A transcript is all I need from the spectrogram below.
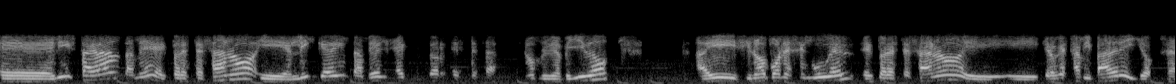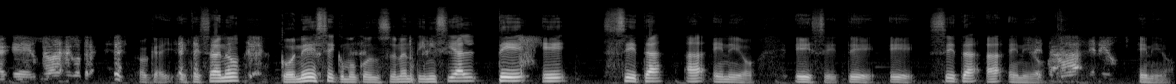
en Instagram también Héctor Estesano y en LinkedIn también Héctor Estesano, nombre y mi apellido. Ahí, si no pones en Google Héctor Estesano y, creo que está mi padre y yo, o sea que me vas a encontrar. Ok, Estesano con S como consonante inicial, T-E-Z-A-N-O. S-T-E-Z-A-N-O. N-O.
